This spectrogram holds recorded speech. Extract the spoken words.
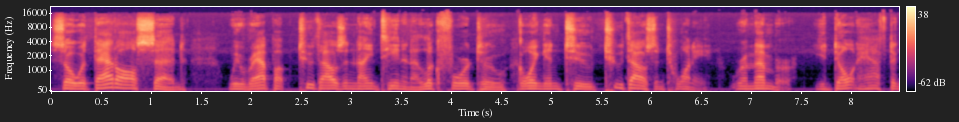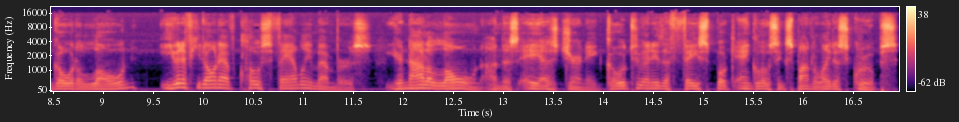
So with that all said, we wrap up 2019 and I look forward to going into 2020. Remember, you don't have to go it alone. Even if you don't have close family members, you're not alone on this AS journey. Go to any of the Facebook ankylosing spondylitis groups,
